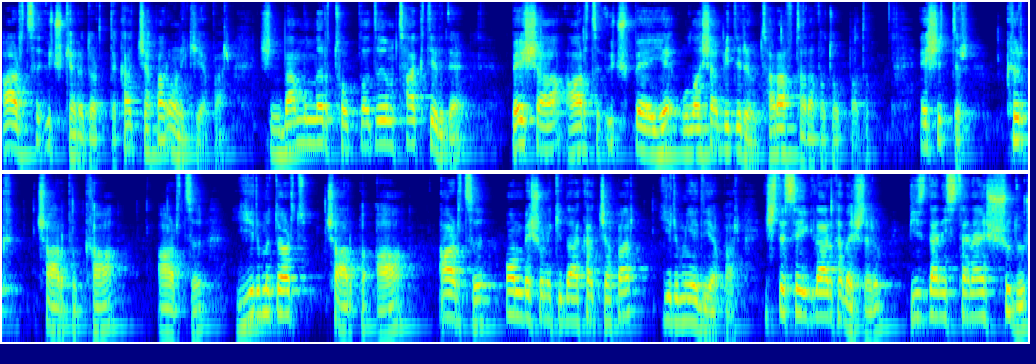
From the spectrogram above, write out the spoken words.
Artı 3 kere 4 de kaç yapar? 12 yapar. Şimdi ben bunları topladığım takdirde 5A artı 3B'ye ulaşabilirim. Taraf tarafa topladım. Eşittir 40 çarpı K artı 24 çarpı A artı 15 12 daha kaç yapar? 27 yapar. İşte sevgili arkadaşlarım bizden istenen şudur.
